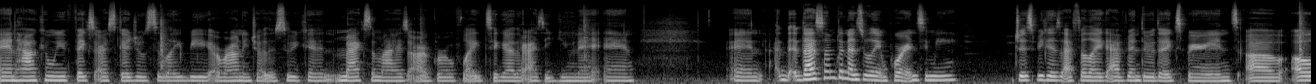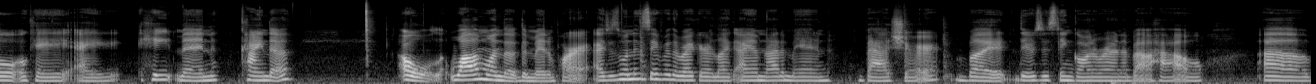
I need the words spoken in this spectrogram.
and how can we fix our schedules to like be around each other so we can maximize our growth like together as a unit and and that's something that's really important to me just because I feel like I've been through the experience of, oh, okay, I hate men, kinda. Oh, while I'm on the, the men part, I just wanted to say for the record, like, I am not a man basher, but there's this thing going around about how uh,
